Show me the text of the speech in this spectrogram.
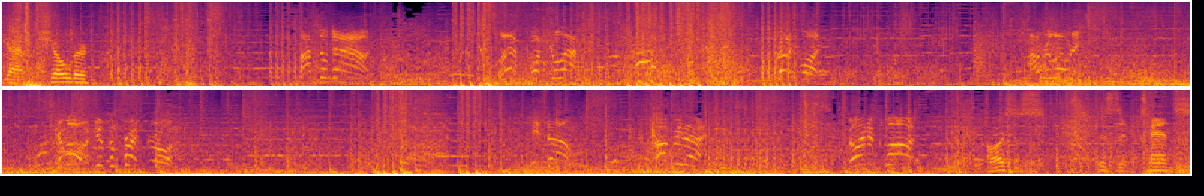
You got the shoulder. Hostile down. Left, watch your left. Crack one. I'm reloading. Come on, get some pressure on him! He's down. Copy that! Nine o'clock! Oh, this is this is intense.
